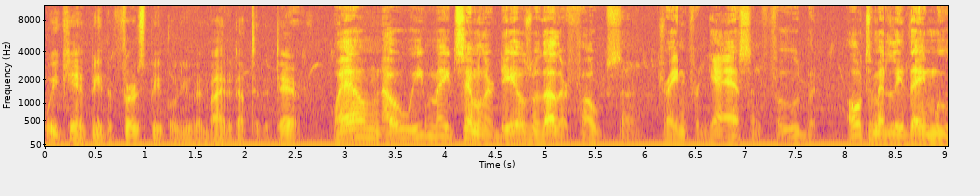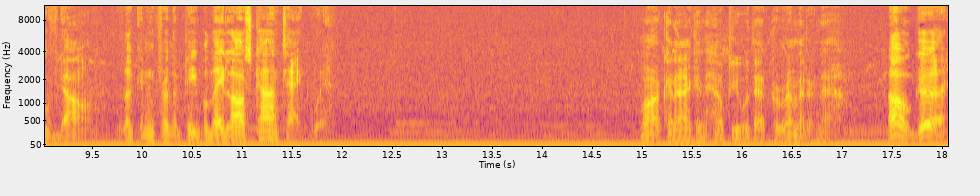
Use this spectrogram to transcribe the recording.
We can't be the first people you've invited up to the dairy. Well, no, we've made similar deals with other folks, uh, trading for gas and food, but ultimately they moved on, looking for the people they lost contact with. Mark and I can help you with that perimeter now. Oh, good.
